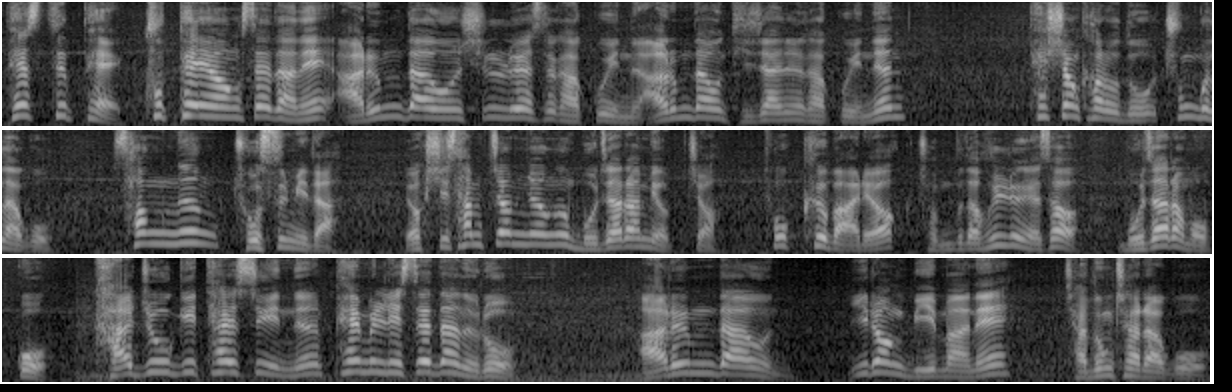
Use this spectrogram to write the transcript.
패스트팩 쿠페형 세단의 아름다운 실루엣을 갖고 있는 아름다운 디자인을 갖고 있는 패션카로도 충분하고 성능 좋습니다. 역시 3.0은 모자람이 없죠. 토크 마력 전부 다 훌륭해서 모자람 없고 가족이 탈 수 있는 패밀리 세단으로 아름다운 1억 미만의 자동차라고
